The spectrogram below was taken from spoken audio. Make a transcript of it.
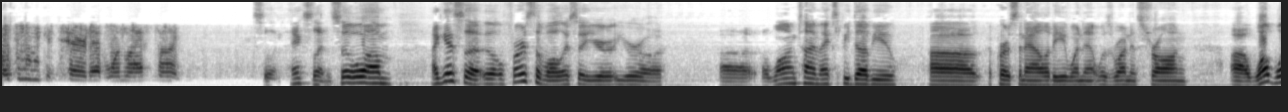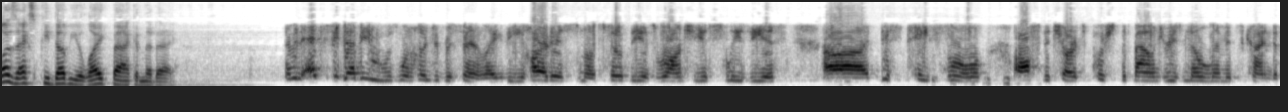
hopefully we can tear it up one last time. Excellent, excellent. So, um, I guess uh, well, first of all, let's say you're you're a uh, a longtime XPW uh, personality when that was running strong. Uh, what was XPW like back in the day? I mean, XPW was 100% like the hardest, most filthiest, raunchiest, sleaziest, uh, distasteful, off the charts, push the boundaries, no limits kind of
